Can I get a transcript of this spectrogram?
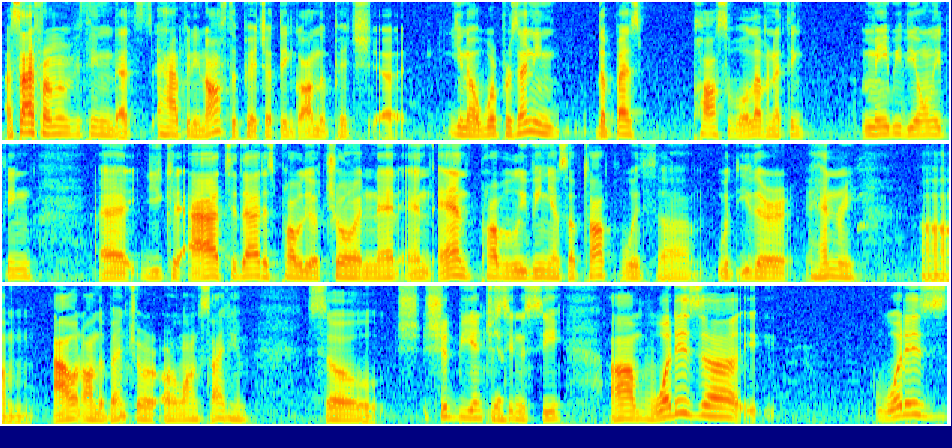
aside from everything that's happening off the pitch, I think on the pitch, uh, you know, we're presenting the best possible eleven. I think maybe the only thing uh, you could add to that is probably Ochoa and Ned and and probably Viñas up top with uh, with either Henry um, out on the bench or, or alongside him. So sh- should be interesting to see. Um, what is uh, what is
